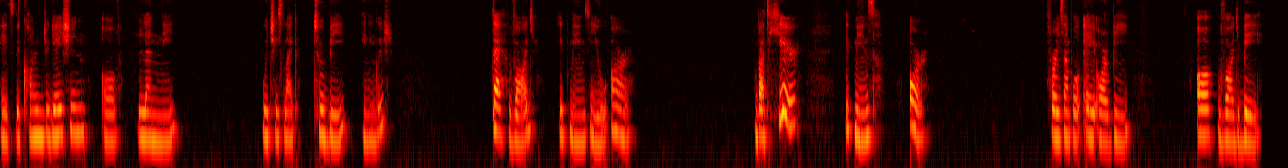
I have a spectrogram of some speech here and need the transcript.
it's the conjugation of lenni, which is like to be in English. Te vagy, it means you are. But here, it means or. For example, A or B a vagy B.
